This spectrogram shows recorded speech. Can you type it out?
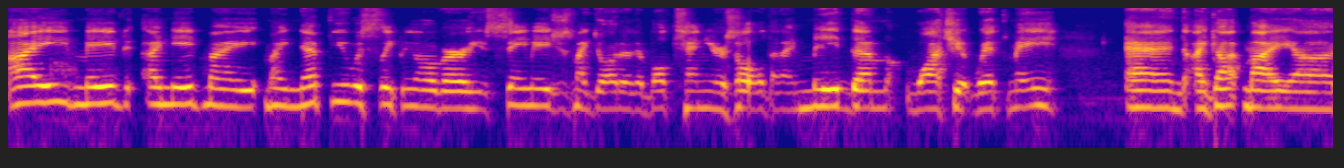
I made I made my my nephew was sleeping over. He's same age as my daughter. They're both ten years old, and I made them watch it with me. And I got my uh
